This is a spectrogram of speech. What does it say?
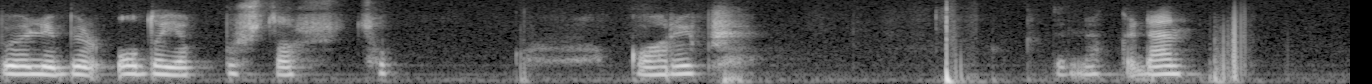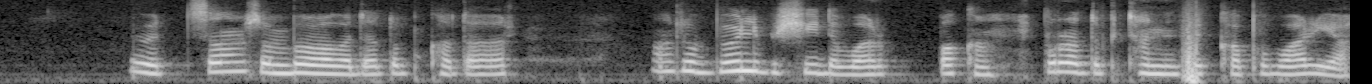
böyle bir oda yapmışlar. Çok garip. Demekten. Evet sanırsam bu arada da bu kadar. Ancak böyle bir şey de var. Bakın burada bir tane de kapı var ya.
